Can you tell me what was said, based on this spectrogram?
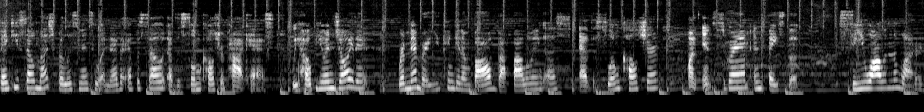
Thank you so much for listening to another episode of the Swim Culture Podcast. We hope you enjoyed it. Remember, you can get involved by following us at the Swim Culture on Instagram and Facebook. See you all in the water.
